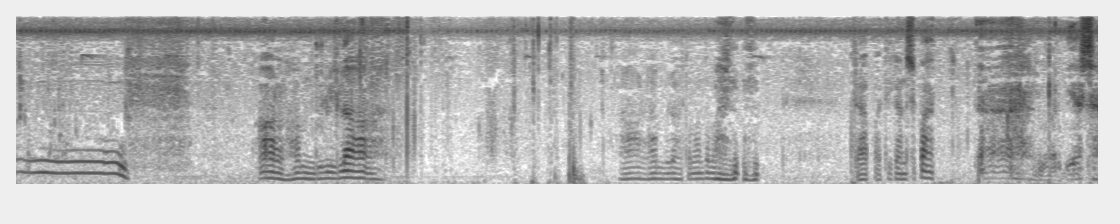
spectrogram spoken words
Uh, Alhamdulillah. Alhamdulillah teman-teman. Dapat ikan sepat ah, Luar biasa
